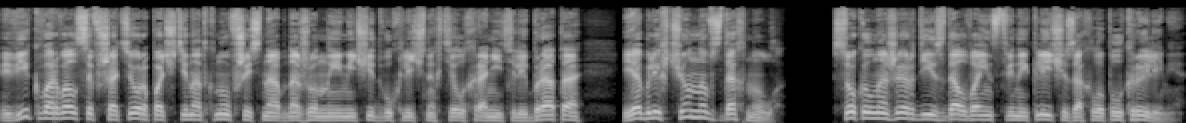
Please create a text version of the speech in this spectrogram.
Вик ворвался в шатер, почти наткнувшись на обнаженные мечи двух личных телохранителей брата, и облегченно вздохнул. Сокол на жерди издал воинственный клич и захлопал крыльями.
